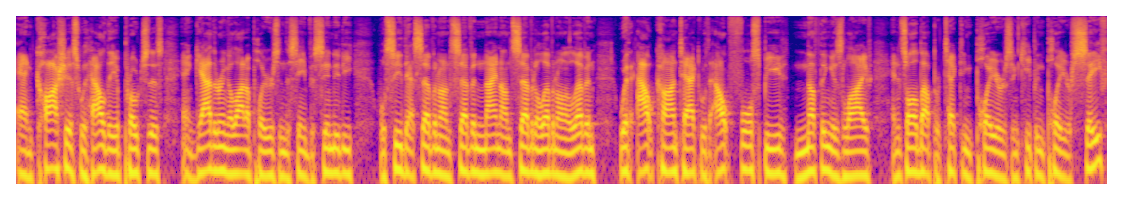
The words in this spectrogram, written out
and cautious with how they approach this and gathering a lot of players in the same vicinity. We'll see that 7 on 7, 9 on 7, 11 on 11 without contact, without full speed. Nothing is live, and it's all about protecting players and keeping players safe.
